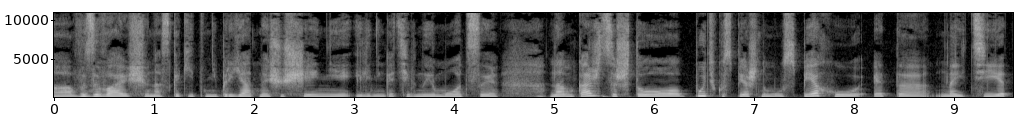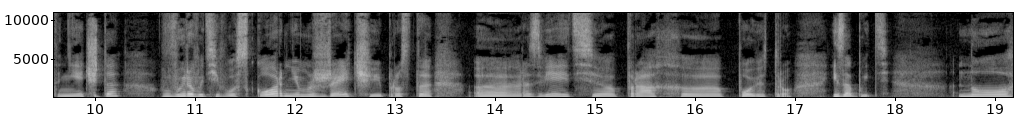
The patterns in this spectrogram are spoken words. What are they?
а, вызывающие у нас какие-то неприятные ощущения или негативные эмоции. Нам кажется, что путь к успешному успеху — это найти это нечто, вырвать его с корнем, сжечь и просто э, развеять э, прах э, по ветру и забыть. Но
